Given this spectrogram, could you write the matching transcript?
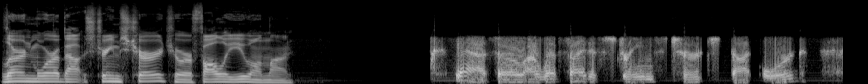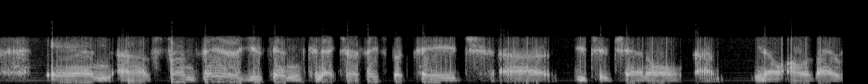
learn more about Streams Church or follow you online? Yeah, so our website is streamschurch.org. And uh, from there, you can connect to our Facebook page, uh, YouTube channel, um, you know, all of our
